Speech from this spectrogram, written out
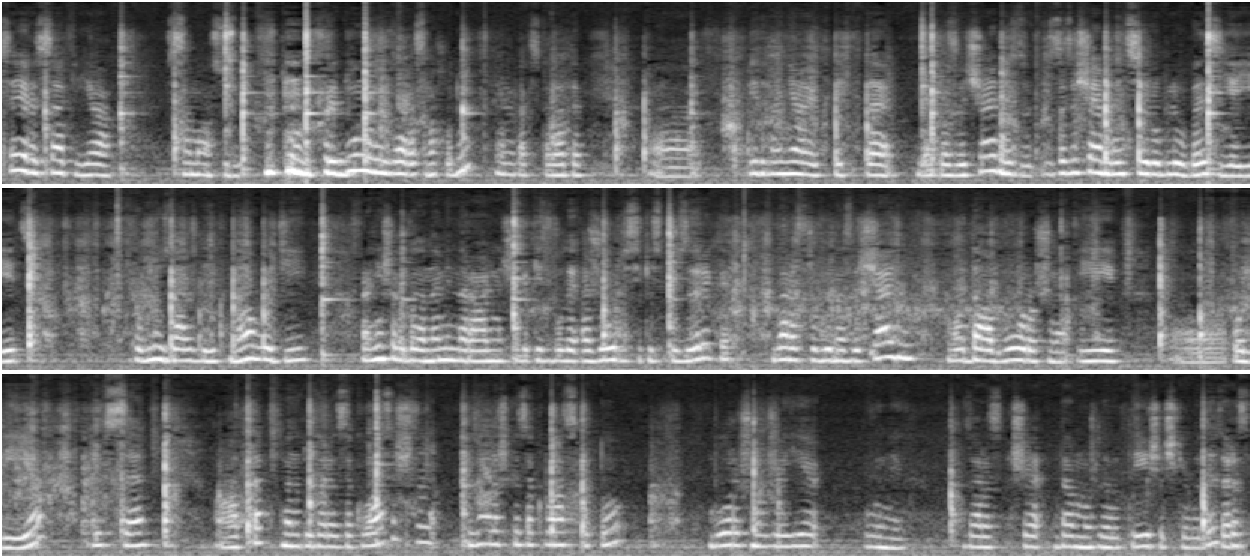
Цей рецепт я сама собі придумую зараз на ходу, так сказати. Е, Підганяю під те, як зазвичай. Зазвичай млинці роблю без яєць. Роблю завжди їх на воді. Раніше робила на мінеральні, щоб якісь були ажурці, якісь пузирики. Зараз роблю на звичайні. Вода, борошно і е, олія. І все. А так, в мене тут зараз заквасочна, залишки закваски, то борошно вже є у них. Зараз ще дам, можливо, трішечки води. Зараз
